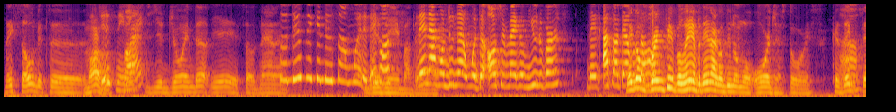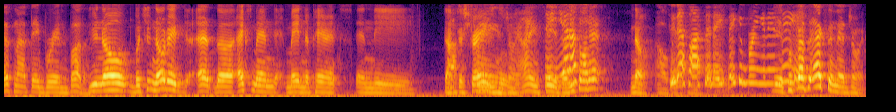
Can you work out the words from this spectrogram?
They sold it to Marvel. Disney, Fox. right? You joined up, yeah. So now, So Disney can do something with it. They Disney gonna, ain't about that they're not life. gonna do nothing with the Ultra Mega Universe. They, I thought that they're was gonna whole. bring people in, but they're not gonna do no more origin stories because Uh. Uh-huh. that's not their bread and butter. You know, but you know they at the X Men made an appearance in the Doctor, Strange, movie. joint. I ain't See, see it. yeah. You saw that? No, Oh, See, that's why I said they, they can bring it in yeah, there. Professor X in that joint.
